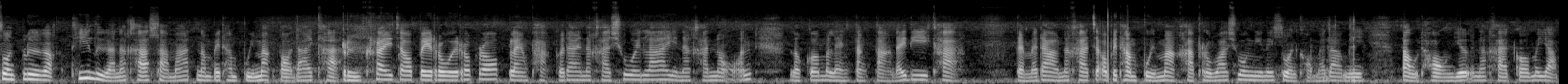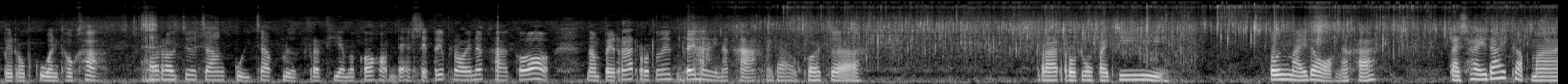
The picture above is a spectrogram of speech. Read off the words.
ส่วนเปลือกที่เหลือนะคะ สามารถนำไปทำปุ๋ยหมักต่อได้ค่ะ หรือใครจะเอาไปโรยรอบๆ แปลงผักก็ได้นะคะ ช่วยไล่นะคะหนอน แล้วก็แมลงต่างๆ ได้ดีค่ะ แต่แม่ดาวนะคะ จะเอาไปทำปุ๋ยหมักค่ะ เพราะว่าช่วงนี้ในส่วนของแม่ดาวมีเต่าทองเยอะนะคะ ก็ไม่อยากไปรบกวนเขาค่ะพอเราเจอจางปุ๋ยจากเปลือกกระเทียมแล้วก็หอมแดงเสร็จเรียบร้อยนะคะ ก็นำไปราดรถได้เลยนะคะแม่ดาวก็จะราดรถลงไปที่ต้นไม้ดอกนะคะ แต่ใช้ได้กับไม้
